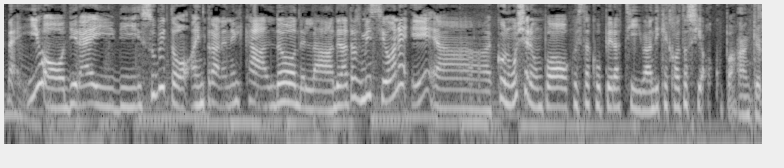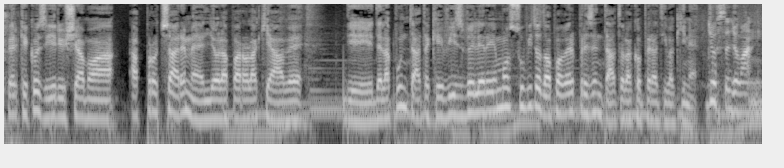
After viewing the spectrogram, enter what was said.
Beh, io direi di subito entrare nel caldo della, della trasmissione e a conoscere un po' questa cooperativa, di che cosa si occupa. Anche perché così riusciamo a approcciare meglio la parola chiave di- della puntata che vi sveleremo subito dopo aver presentato la cooperativa Chinè. Giusto Giovanni?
